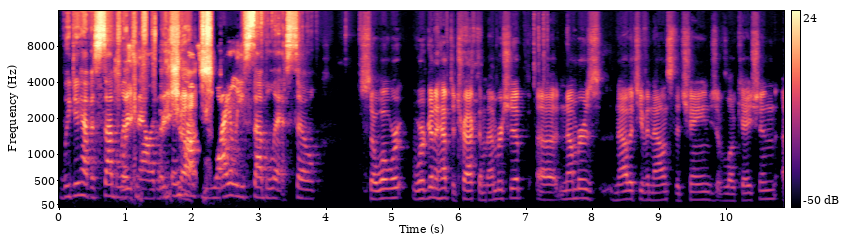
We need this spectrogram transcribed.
we do have a sub list Free- now. It's an in-house. Wylie sub list. So So what we're we're gonna have to track the membership uh, numbers now that you've announced the change of location. Uh,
